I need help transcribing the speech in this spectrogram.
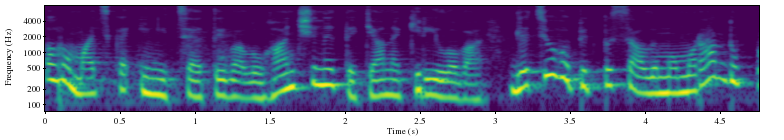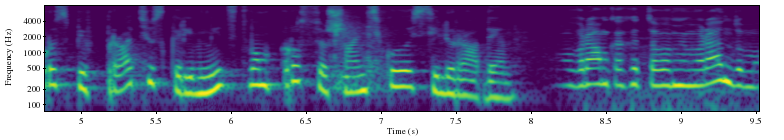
Громадська ініціатива Луганщини Тетяна Кірілова. Для цього підписали меморандум про співпрацю з керівництвом Росошанської сільради. В рамках цього меморандуму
